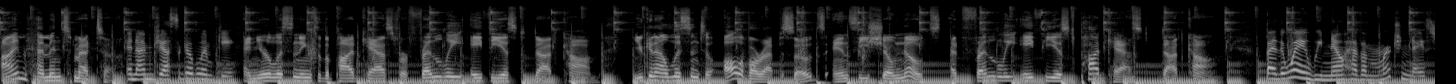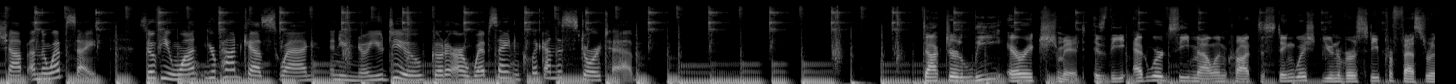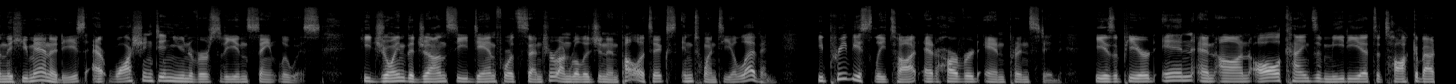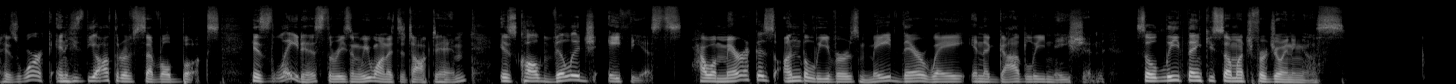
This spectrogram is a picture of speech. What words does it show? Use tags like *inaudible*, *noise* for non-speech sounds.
I'm Hemant Mehta. And I'm Jessica Bluemke. And you're listening to the podcast for FriendlyAtheist.com. You can now listen to all of our episodes and see show notes at FriendlyAtheistPodcast.com. By the way, we now have a merchandise shop on the website. So if you want your podcast swag, and you know you do, go to our website and click on the store tab. Dr. Leigh Eric Schmidt is the Edward C. Mallinckrodt Distinguished University Professor in the Humanities at Washington University in St. Louis. He joined the John C. Danforth Center on Religion and Politics in 2011. He previously taught at Harvard and Princeton. He has appeared in and on all kinds of media to talk about his work, and he's the author of several books. His latest, the reason we wanted to talk to him, is called Village Atheists How America's Unbelievers Made Their Way in a Godly Nation. So, Leigh, thank you so much for joining us.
